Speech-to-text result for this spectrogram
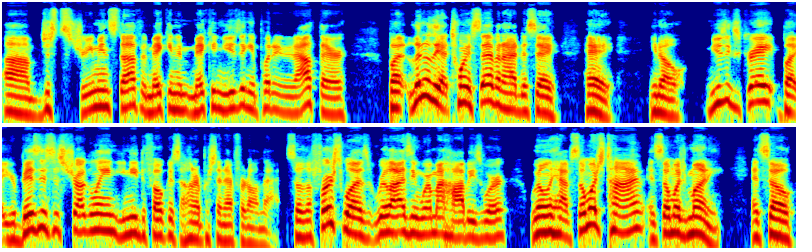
Um, just streaming stuff and making making music and putting it out there. But literally at 27, I had to say, hey, you know, music's great, but your business is struggling. You need to focus 100% effort on that. So the first was realizing where my hobbies were. We only have so much time and so much money. And so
